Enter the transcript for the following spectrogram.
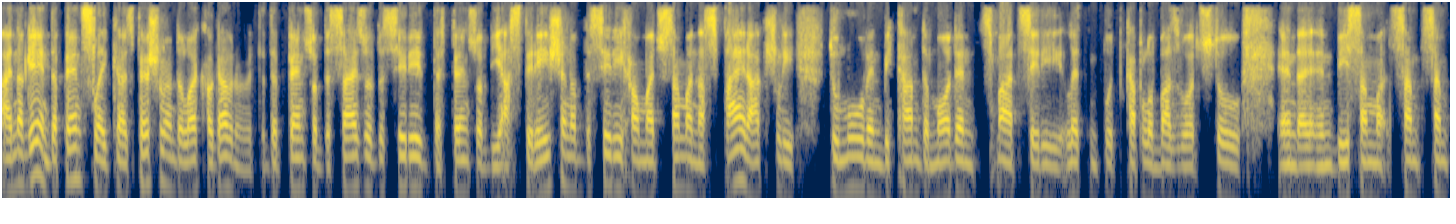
And again, depends like especially on the local government. It depends of the size of the city, depends of the aspiration of the city, how much someone aspire actually to move and become the modern smart city. Let me put a couple of buzzwords too, and uh, and be some some some.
